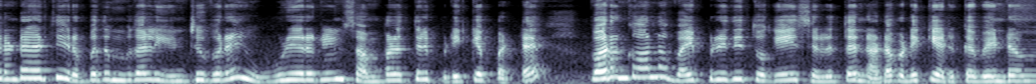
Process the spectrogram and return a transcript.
இரண்டாயிரத்தி இருபது முதல் இன்று வரை ஊழியர்களின் சம்பளத்தில் பிடிக்கப்பட்ட வருங்கால வைப்பு நிதி தொகையை செலுத்த நடவடிக்கை எடுக்க வேண்டும்.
